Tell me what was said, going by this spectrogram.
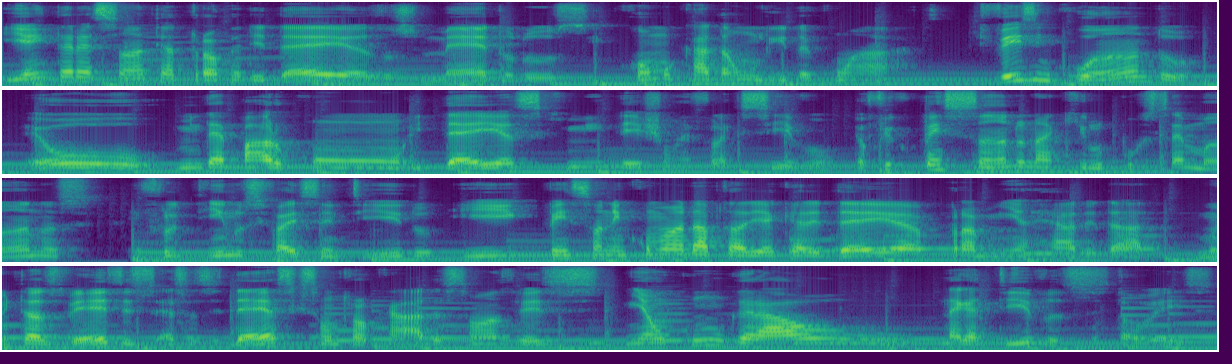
E é interessante a troca de ideias, os métodos e como cada um lida com a arte. De vez em quando eu me deparo com ideias que me deixam reflexivo. Eu fico pensando naquilo por semanas, refletindo se faz sentido e pensando em como eu adaptaria aquela ideia para minha realidade. Muitas vezes essas ideias que são trocadas são às vezes em algum grau negativas, talvez.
